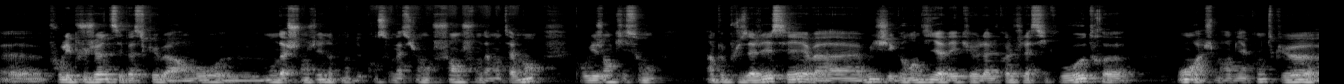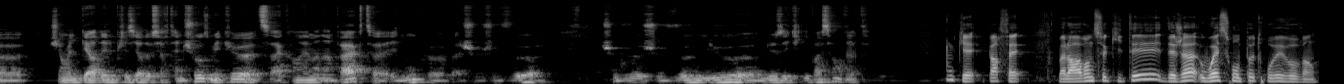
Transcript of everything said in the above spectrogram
Euh, pour les plus jeunes, c'est parce que, bah, en gros, le, monde a changé, notre mode de consommation change fondamentalement. Pour les gens qui sont un peu plus âgés, c'est, bah, oui, j'ai grandi avec l'alcool classique ou autre. bon, je me rends bien compte que j'ai envie de garder le plaisir de certaines choses, mais que ça a quand même un impact. Et donc, bah, je, je, veux, je veux, je veux mieux, mieux équilibrer ça, en fait. Ok, parfait. Bah, alors avant de se quitter, déjà, où est-ce qu'on peut trouver vos vins?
